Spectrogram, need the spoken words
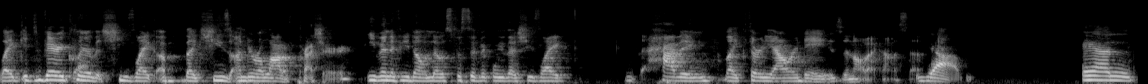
Like it's very clear yeah. that she's like a like she's under a lot of pressure, even if you don't know specifically that she's like having like 30 hour days and all that kind of stuff. Yeah. And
